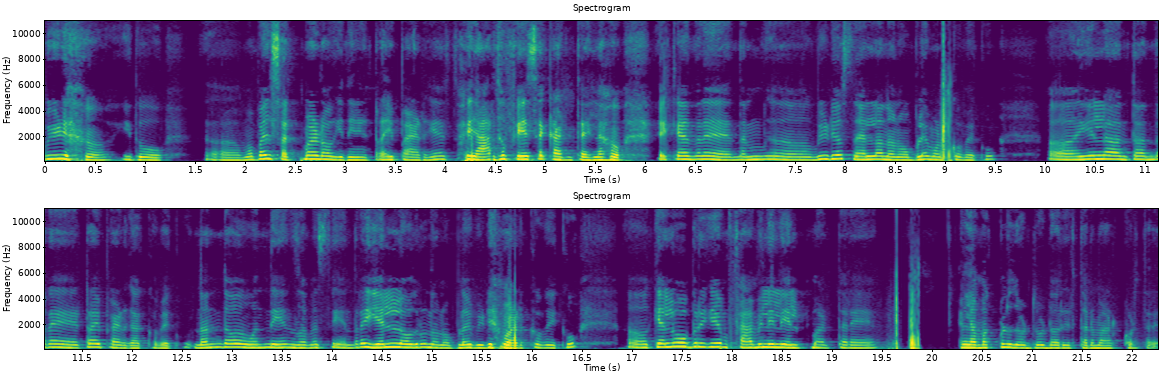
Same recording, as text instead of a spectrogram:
ವೀಡಿಯೋ ಇದು ಮೊಬೈಲ್ ಸೆಟ್ ಮಾಡೋಗಿದ್ದೀನಿ ಟ್ರೈ ಪ್ಯಾಡ್ಗೆ ಯಾರ್ದು ಫೇಸೇ ಕಾಣ್ತಾ ಇಲ್ಲ. ಯಾಕೆಂದರೆ ನನ್ನ ವೀಡಿಯೋಸ್ನೆಲ್ಲ ನಾನು ಒಬ್ಬಳೇ ಮಾಡ್ಕೋಬೇಕು. ಇಲ್ಲ ಅಂತ ಅಂದರೆ ಟ್ರೈ ಪ್ಯಾಡ್ಗೆ ಹಾಕ್ಕೋಬೇಕು. ನಂದು ಒಂದು ಏನು ಸಮಸ್ಯೆ ಅಂದರೆ ಎಲ್ಲೋದ್ರೂ ನಾನು ಒಬ್ಬಳೇ ವೀಡಿಯೋ ಮಾಡ್ಕೋಬೇಕು. ಕೆಲವೊಬ್ಬರಿಗೆ ಫ್ಯಾಮಿಲಿಲಿ ಹೆಲ್ಪ್ ಮಾಡ್ತಾರೆ. ಇಲ್ಲ ಮಕ್ಕಳು ದೊಡ್ಡ ದೊಡ್ಡವ್ರು ಇರ್ತಾರೆ, ಮಾಡಿಕೊಡ್ತಾರೆ.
